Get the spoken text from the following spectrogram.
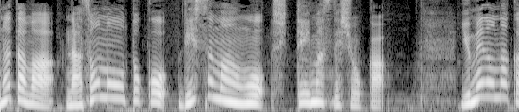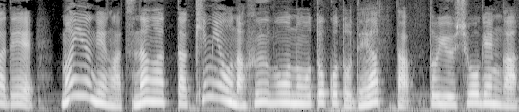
なたは謎の男ディスマンを知っていますでしょうか？夢の中で眉毛がつながった奇妙な風貌の男と出会ったという証言が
